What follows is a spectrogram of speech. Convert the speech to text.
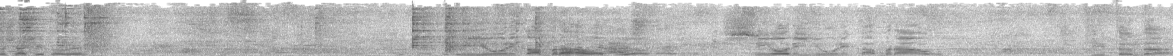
Aí pra ver. E Yuri Cabral aqui, ó. Senhor Yuri Cabral. Quinto andar.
